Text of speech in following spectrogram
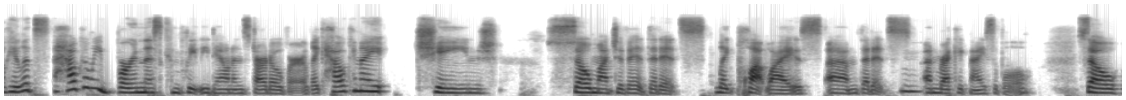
okay let's how can we burn this completely down and start over like how can i change so much of it that it's like plot wise um that it's mm. unrecognizable so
